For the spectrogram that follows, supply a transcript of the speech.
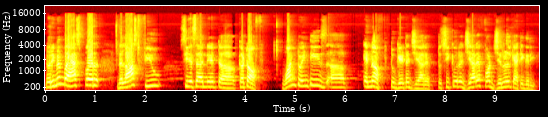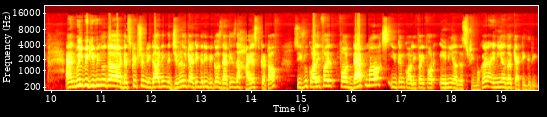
now remember as per the last few CSIR net uh, cutoff 120 is uh, enough to get a JRF to secure a JRF for general category and we'll be giving you the description regarding the general category because that is the highest cutoff so if you qualify for that marks you can qualify for any other stream okay any other category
